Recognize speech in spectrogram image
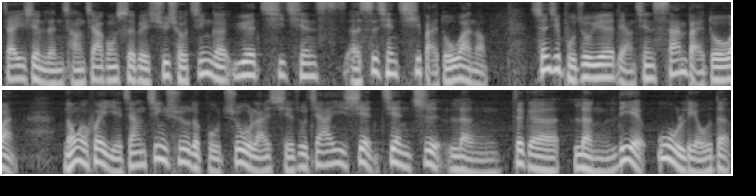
在一线冷藏加工设备需求金额约七千呃四千七百多万呢，升级补助约两千三百多万。农委会也将尽数的补助来协助嘉义县建制冷这个冷链物流的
